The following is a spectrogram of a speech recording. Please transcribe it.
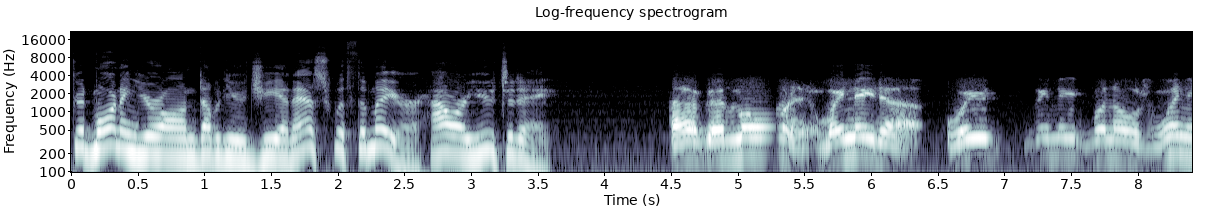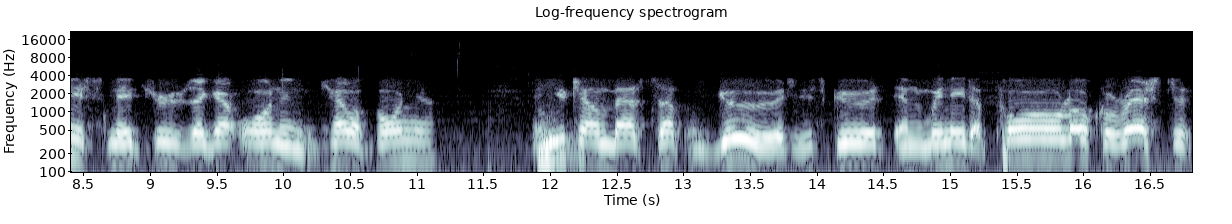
Good morning. You're on WGNS with the mayor. How are you today? Uh, good morning. We need a we we need one of those Wienerschnitzels. They got one in California, and you talking about something good. It's good, and we need a Pollo Loco restaurant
